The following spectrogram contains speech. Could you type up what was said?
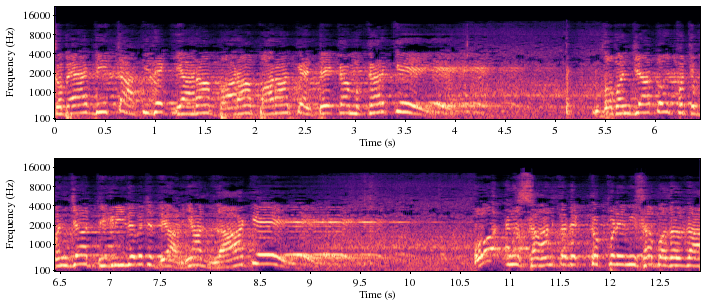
ਕਬੈਤ ਦੀ ਧਰਤੀ ਤੇ 11 12 12 ਘੰਟੇ ਕੰਮ ਕਰਕੇ 52 ਤੋਂ 55 ਡਿਗਰੀ ਦੇ ਵਿੱਚ ਦਿਹਾੜੀਆਂ ਲਾ ਕੇ ਉਹ ਇਨਸਾਨ ਕਦੇ ਕੱਪੜੇ ਨਹੀਂ ਸਾ ਬਦਲਦਾ।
